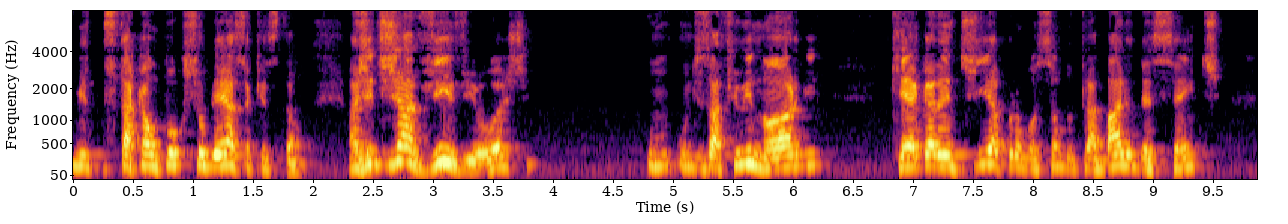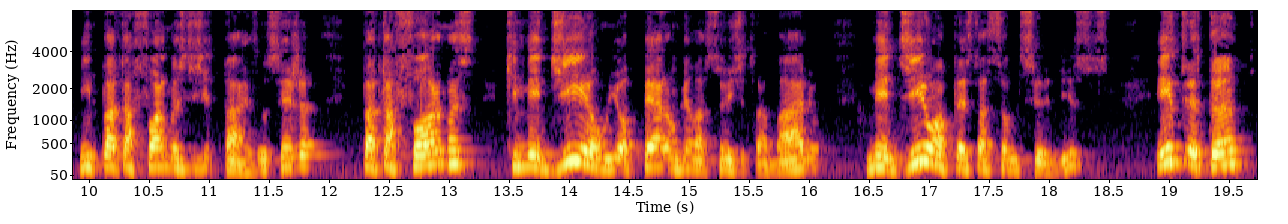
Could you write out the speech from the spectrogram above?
me destacar um pouco sobre essa questão. A gente já vive hoje um, um desafio enorme, que é garantir a promoção do trabalho decente em plataformas digitais, ou seja, plataformas que mediam e operam relações de trabalho, mediam a prestação de serviços. Entretanto,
